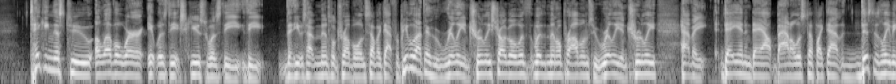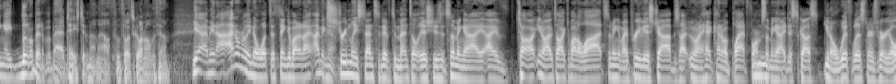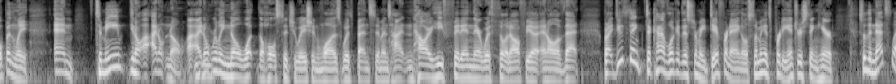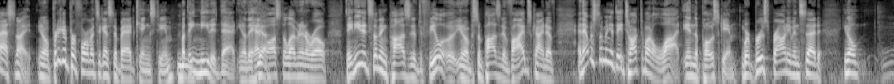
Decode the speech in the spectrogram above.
taking this to a level where it was the excuse was the the that he was having mental trouble and stuff like that. For people out there who really and truly struggle with, with mental problems, who really and truly have a day in and day out battle with stuff like that, this is leaving a little bit of a bad taste in my mouth with what's going on with him. Yeah, I mean, I don't really know what to think about it. I, am extremely yeah. sensitive to mental issues. It's something that I, have talked, you know, I've talked about a lot. Something at my previous jobs, I, when I had kind of a platform, mm-hmm. something that I discussed, you know, with listeners very openly, and to me, you know, I, don't know. I, don't mm-hmm. really know what the whole situation was with Ben Simmons and how he fit in there with Philadelphia and all of that. But I do think to kind of look at this from a different angle, something that's pretty interesting here. So the Nets last night, you know, pretty good performance against a bad Kings team, but they mm-hmm. needed that. You know, they had yeah. lost 11 in a row. They needed something positive to feel, uh, you know, some positive vibes kind of. And that was something that they talked about a lot in the post game, where Bruce Brown even said, you know,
